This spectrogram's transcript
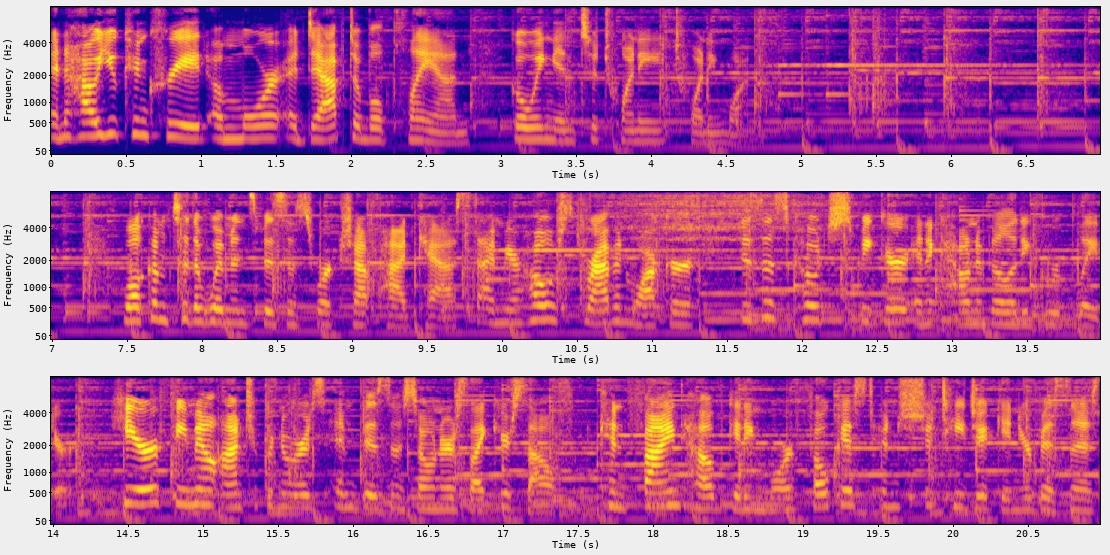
and how you can create a more adaptable plan going into 2021. Welcome to the Women's Business Workshop podcast. I'm your host, Robin Walker, business coach, speaker, and accountability group leader. Here, female entrepreneurs and business owners like yourself can find help getting more focused and strategic in your business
